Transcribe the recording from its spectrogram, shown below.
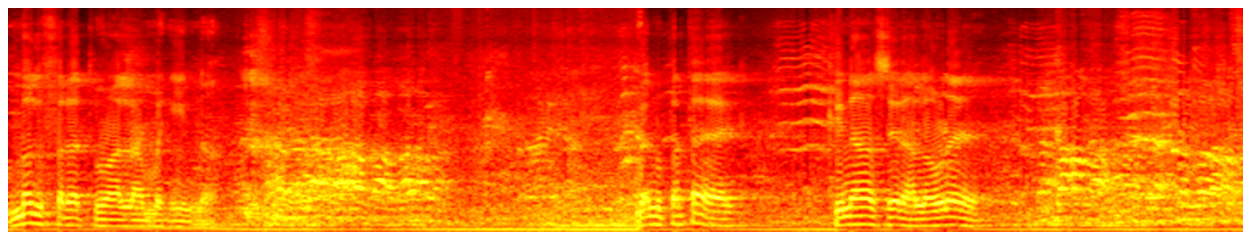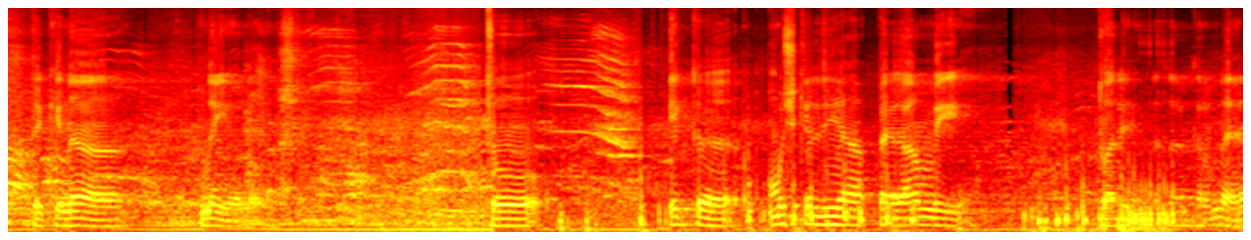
مغفرت والا مہینہ۔ میں نے پتہ ہے کنہ سر ہلونا ہے۔ تے کنہ نہیں ہونا تو ایک مشکل جیا پیغام بھی تھوڑی نظر کرنا ہے۔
